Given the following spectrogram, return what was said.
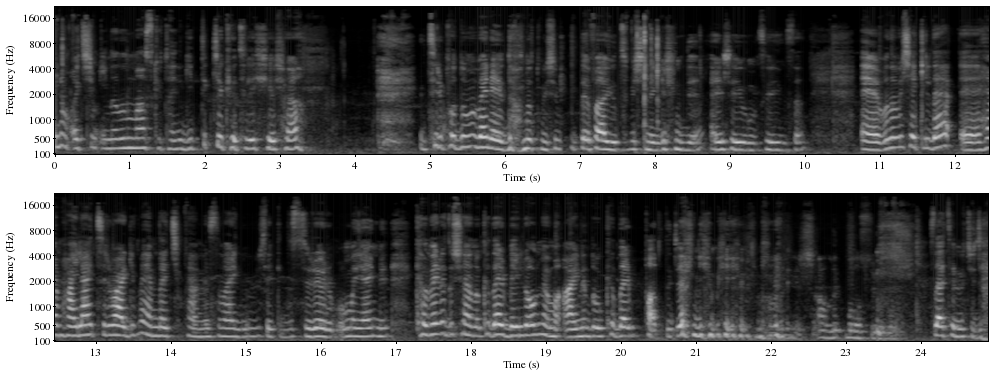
Benim açım inanılmaz kötü. Hani gittikçe kötüleşiyor şu an. Tripodumu ben evde unutmuşum. İlk defa YouTube işine girince her şeyi unutuyor insan. Ee, bunu bu şekilde e, hem highlighter var gibi hem de açık pembesi var gibi bir şekilde sürüyorum. Ama yani kamerada şu an o kadar belli olmuyor ama aynada o kadar patlayacak gibiyim. Hayır, allık bol sürülür. Zaten uçacak.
